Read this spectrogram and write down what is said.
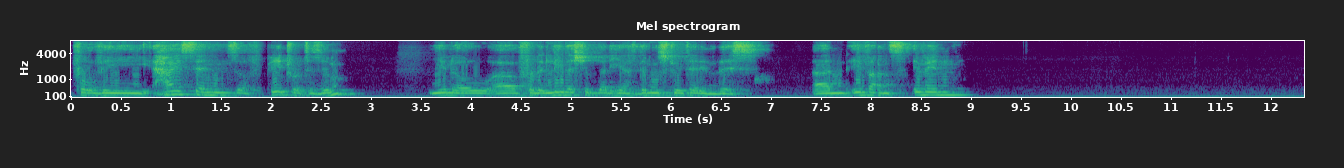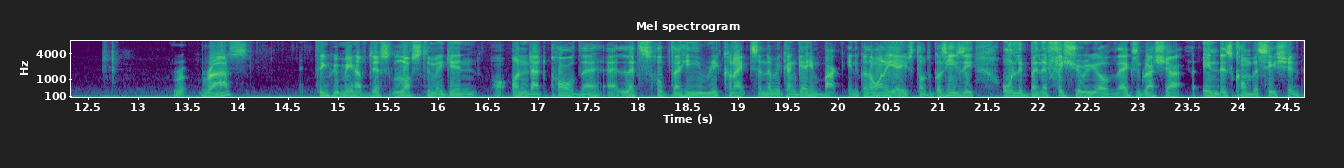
for the high sense of patriotism, you know, uh, for the leadership that he has demonstrated in this. And Evans, even. Ras? Think we may have just lost him again on that call there. Uh, let's hope that he reconnects and that we can get him back in because I want to hear his thoughts because he's the only beneficiary of ex gratia in this conversation.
